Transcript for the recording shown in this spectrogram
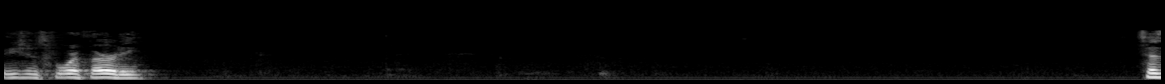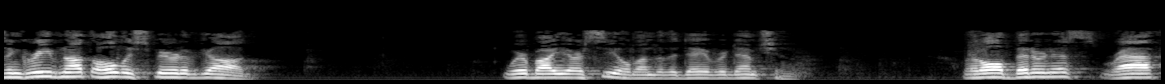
Ephesians 4:30 says, And grieve not the Holy Spirit of God, whereby ye are sealed unto the day of redemption. Let all bitterness, wrath,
